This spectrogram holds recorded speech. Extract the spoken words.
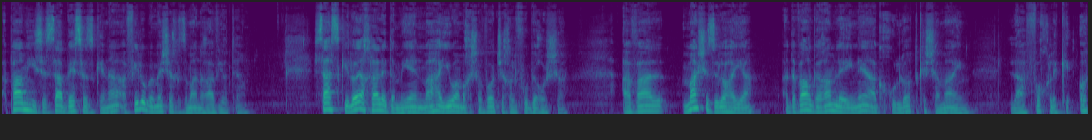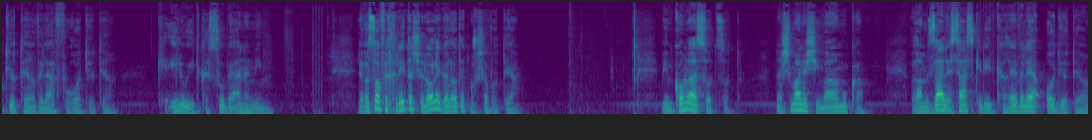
הפעם היססה בס הזקנה אפילו במשך זמן רב יותר. ססקי לא יכלה לדמיין מה היו המחשבות שחלפו בראשה, אבל מה שזה לא היה, הדבר גרם לעיניה הכחולות כשמיים להפוך לכאות יותר ולאפורות יותר, כאילו התכסו בעננים. לבסוף החליטה שלא לגלות את מחשבותיה. במקום לעשות זאת, נשמה נשימה עמוקה, רמזה לססקי להתקרב אליה עוד יותר,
